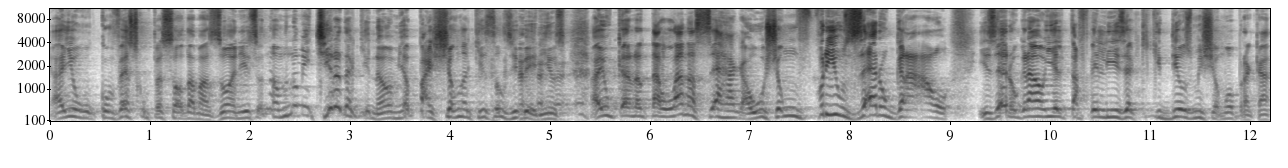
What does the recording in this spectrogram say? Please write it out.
Aí eu converso com o pessoal da Amazônia, e ele diz, não, não me tira daqui não, minha paixão aqui são os ribeirinhos. Aí o cara está lá na Serra Gaúcha, um frio zero grau, e zero grau, e ele está feliz aqui que Deus me chamou para cá.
